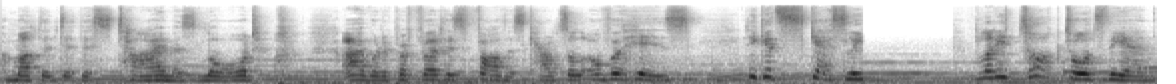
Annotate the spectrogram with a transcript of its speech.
A month into this time as Lord, I would have preferred his father's counsel over his. He could scarcely bloody talk towards the end.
